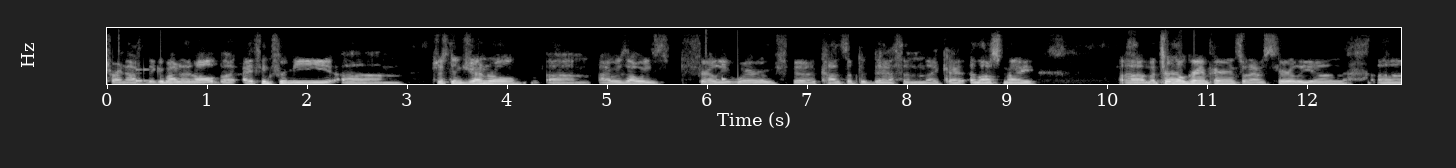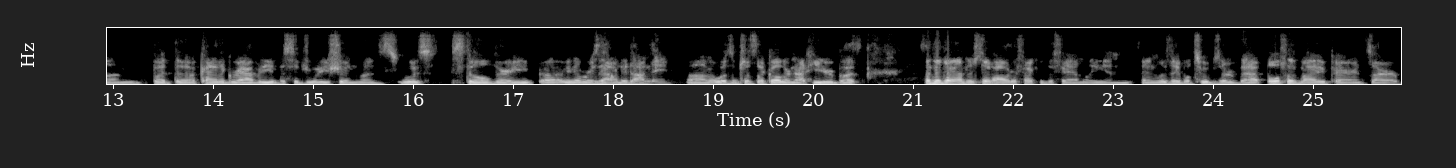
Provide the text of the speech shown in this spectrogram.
try not to think about it at all. But I think for me, um, just in general, um, I was always fairly aware of the concept of death, and like I, I lost my uh, maternal grandparents when I was fairly young, um, but the kind of the gravity of the situation was was still very uh, you know resounded on me. Um, it wasn't just like oh they're not here, but I think I understood how it affected the family and and was able to observe that. Both of my parents are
